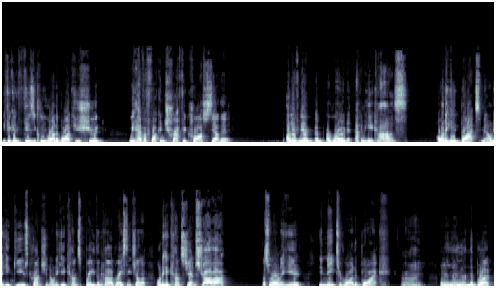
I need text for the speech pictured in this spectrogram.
If you can physically ride a bike, you should. We have a fucking traffic crisis out there. I live near a, a road, I can hear cars. I want to hear bikes, man. I want to hear gears crunching. I want to hear cunts breathing hard, racing each other. I want to hear cunts shouting, Strava! That's what I want to hear. You need to ride a bike. Alright? I don't on the bike.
